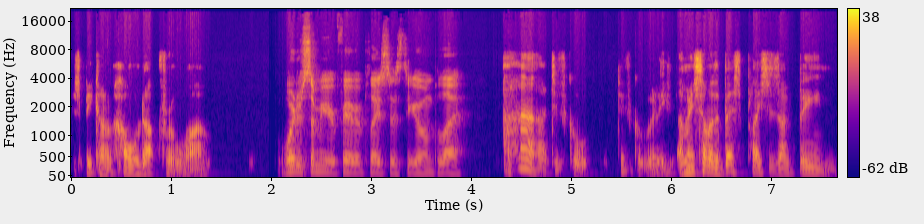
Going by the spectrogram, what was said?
just be kind of holed up for a while. What are some of your favorite places to go and play? Ah, difficult, difficult, really. I mean, some of the best places I've been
